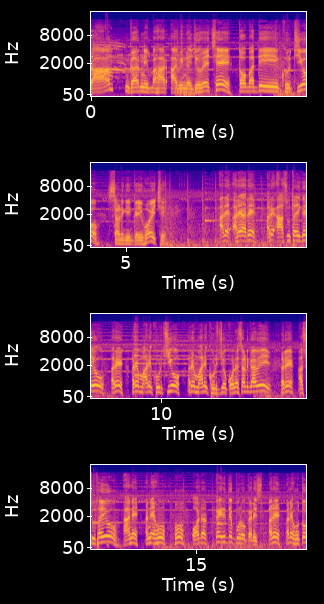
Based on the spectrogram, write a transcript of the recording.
રામ ઘરની બહાર આવીને જુએ છે, તો બધી ખુરચીઓ સળગી ગઈ હોય છે. અરે અરે અરે અરે આ શું થઈ ગયું. અરે અરે મારી ખુરશીઓ અરે મારી ખુરશીઓ કોણે સળગાવી? અરે આ શું થયું? અને અને હું હું ઓર્ડર કઈ રીતે પૂરો કરીશ? અરે અરે હું તો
